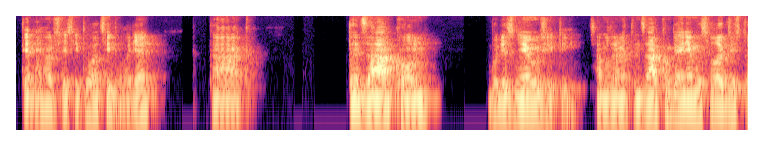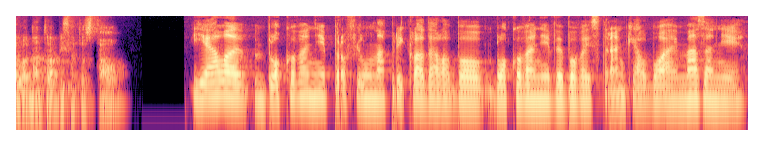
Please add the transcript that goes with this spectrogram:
k tej najhoršej situácii dojde, tak ten zákon bude zneužitý. Samozrejme, ten zákon by aj nemusel existovať na to, aby sa to stalo. Je ale blokovanie profilu napríklad, alebo blokovanie webovej stránky, alebo aj mazanie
